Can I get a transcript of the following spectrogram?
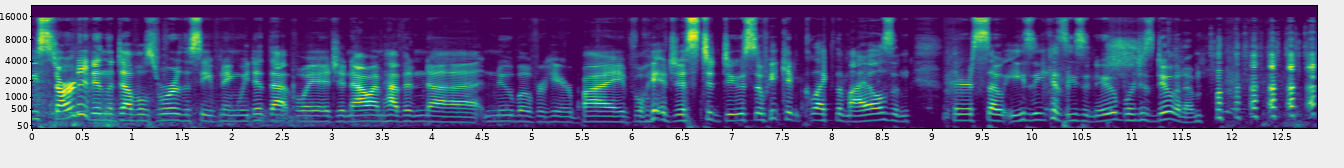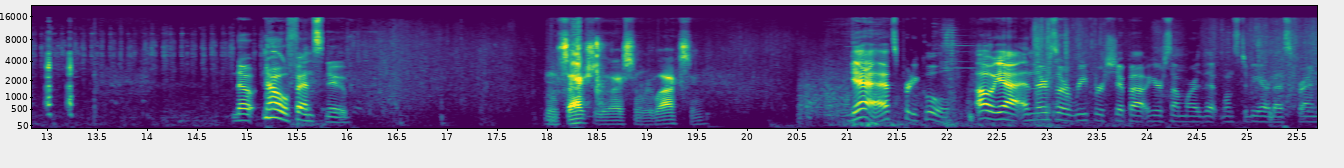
We started in the Devil's Roar this evening. We did that voyage, and now I'm having uh, Noob over here buy voyages to do so we can collect the miles, and they're so easy because he's a noob. We're just doing them. no, no offense, Noob. It's actually nice and relaxing. Yeah, that's pretty cool. Oh yeah, and there's a Reaper ship out here somewhere that wants to be our best friend.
